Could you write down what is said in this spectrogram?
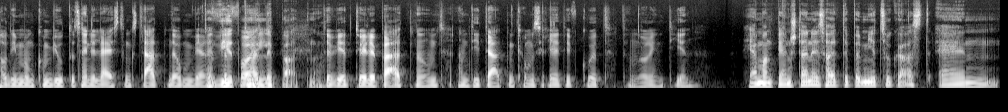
hat immer am Computer seine Leistungsdaten da oben während der virtuelle der Fahrt, Partner. Der virtuelle Partner und an die Daten kann man sich relativ gut dann orientieren. Hermann Bernstein ist heute bei mir zu Gast, ein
